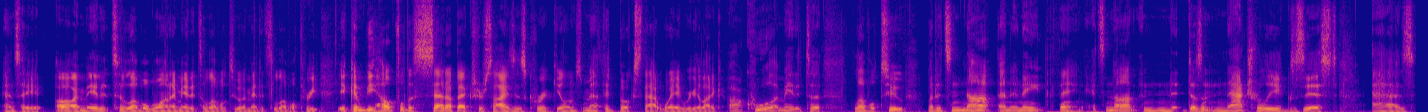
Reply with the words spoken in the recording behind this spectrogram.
and say, oh, I made it to level one, I made it to level two, I made it to level three. It can be helpful to set up exercises, curriculums, method books that way where you're like, oh, cool, I made it to level two. But it's not an innate thing. It's not, it doesn't naturally exist as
